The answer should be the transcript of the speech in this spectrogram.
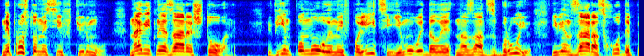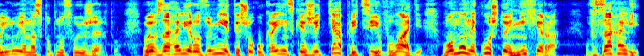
не просто не сів в тюрму, навіть не заарештований. Він поновлений в поліції, йому видали назад зброю, і він зараз ходить, пильнує наступну свою жертву. Ви взагалі розумієте, що українське життя при цій владі воно не коштує ніхера. Взагалі,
